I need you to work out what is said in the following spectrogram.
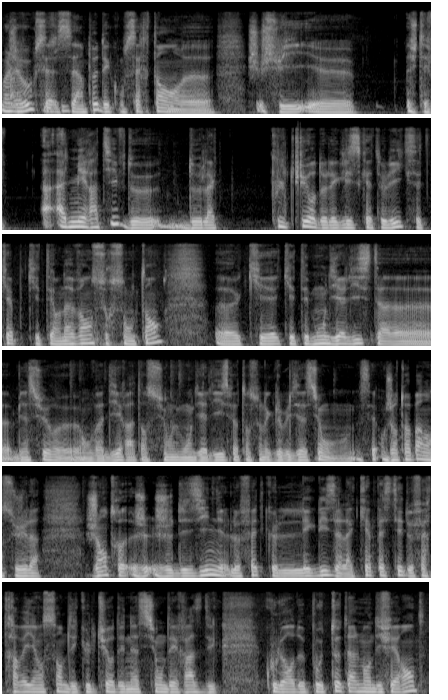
Moi, j'avoue que c'est un peu déconcertant. je, je suis. J'étais admiratif de, la culture de l'Église catholique, cette cap qui était en avance sur son temps, euh, qui, était mondialiste, euh, bien sûr, euh, on va dire attention le mondialisme, attention la globalisation. J'entre pas dans ce sujet-là. J'entre, je, désigne le fait que l'Église a la capacité de faire travailler ensemble des cultures, des nations, des races, des couleurs de peau totalement différentes,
